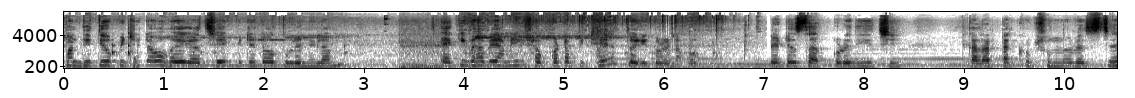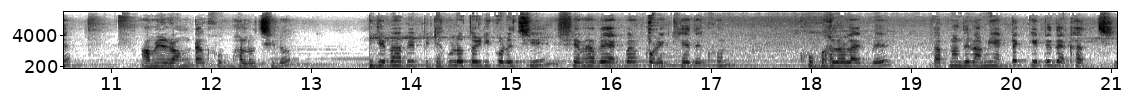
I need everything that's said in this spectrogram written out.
আমার দ্বিতীয় পিঠেটাও হয়ে গেছে, পিঠেটাও তুলে নিলাম। একইভাবে আমি সবকটা পিঠে তৈরি করে নেব। প্লেটে সার্ভ করে দিয়েছি। কালারটা খুব সুন্দর এসছে। আমের রঙটা খুব ভালো ছিল। যেভাবে পিঠেগুলো তৈরি করেছি, সেভাবে একবার করে খেয়ে দেখুন। খুব ভালো লাগবে। আপনাদের আমি একটা কেটে দেখাচ্ছি।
